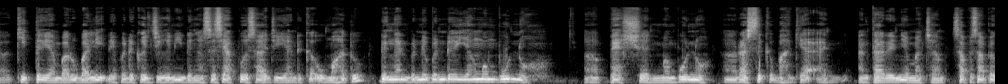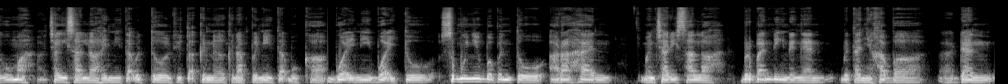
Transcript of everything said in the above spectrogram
uh, kita yang baru balik daripada kerja ni dengan sesiapa sahaja yang dekat rumah tu dengan benda-benda yang membunuh uh, passion, membunuh uh, rasa kebahagiaan. Antaranya macam siapa sampai rumah cari salah ini tak betul, tu tak kena, kenapa ni tak buka, buat ini, buat itu. Semuanya berbentuk arahan mencari salah berbanding dengan bertanya khabar uh, dan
